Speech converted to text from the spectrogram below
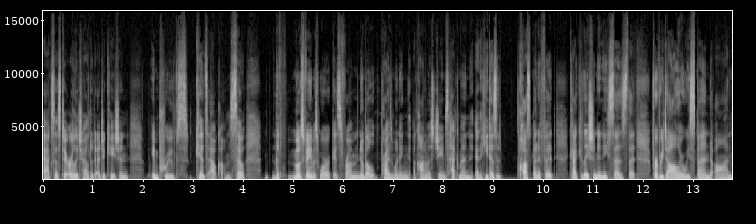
access to early childhood education improves kids' outcomes. So, the most famous work is from Nobel Prize winning economist James Heckman, and he does a cost benefit calculation, and he says that for every dollar we spend on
